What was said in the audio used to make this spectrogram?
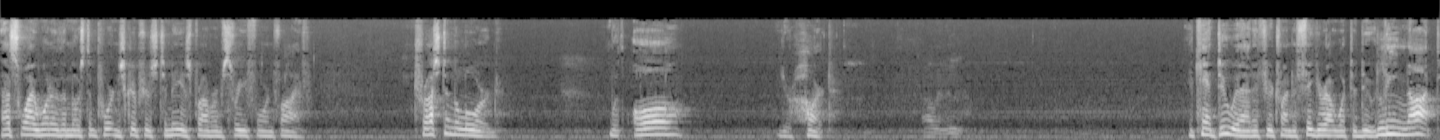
That's why one of the most important scriptures to me is Proverbs 3, 4, and 5. Trust in the Lord with all your heart. You can't do that if you're trying to figure out what to do. Lean not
